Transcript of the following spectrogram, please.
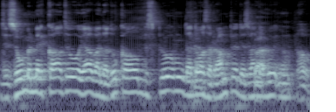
de zomermercato, ja, we hebben dat ook al besproken, dat Ja. was een ramp, dus we hebben Ja, dat moeten... Oh.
